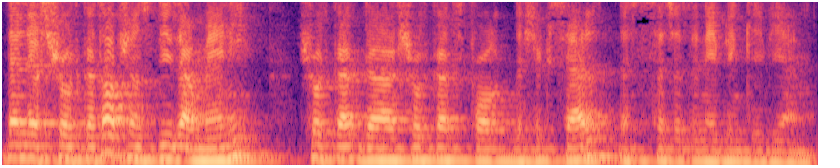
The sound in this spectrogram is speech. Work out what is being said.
Then there's shortcut options. These are many. Shortcut, there are shortcuts for Dash accel, such as enabling KVM.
